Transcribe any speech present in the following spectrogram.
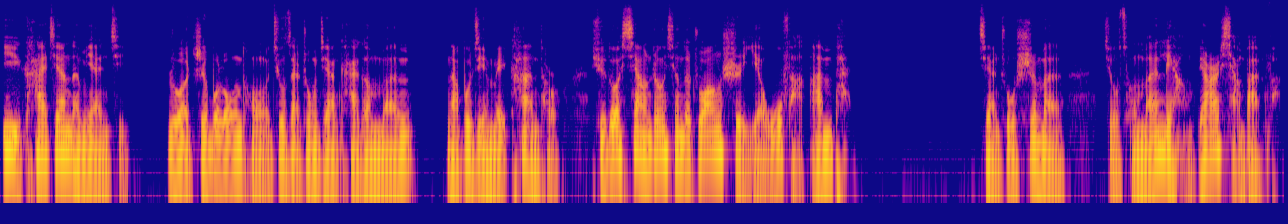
一开间的面积，若直不笼统，就在中间开个门，那不仅没看头。许多象征性的装饰也无法安排，建筑师们就从门两边想办法。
